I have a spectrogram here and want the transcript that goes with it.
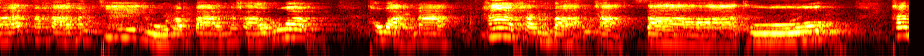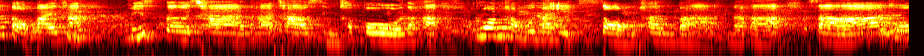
นัดนะคะที่อยู่ลำปางนะคะ ร่วมถวายมา 5,000 บาทค่ะ สาธุ ท่านต่อไปนะคะมิสเตอร์ชานะคะ ชาวสิงคโปร์นะคะ ร่วมทำบุญมาอีก 2,000 บาทนะคะ สาธุ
